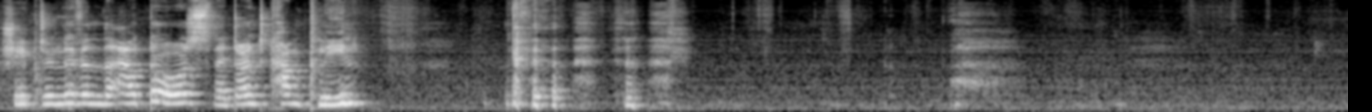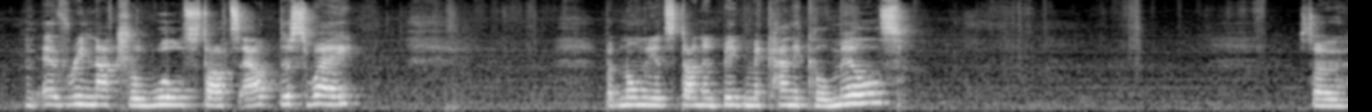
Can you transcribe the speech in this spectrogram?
Sheep do live in the outdoors, they don't come clean. and every natural wool starts out this way. But normally it's done in big mechanical mills. So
